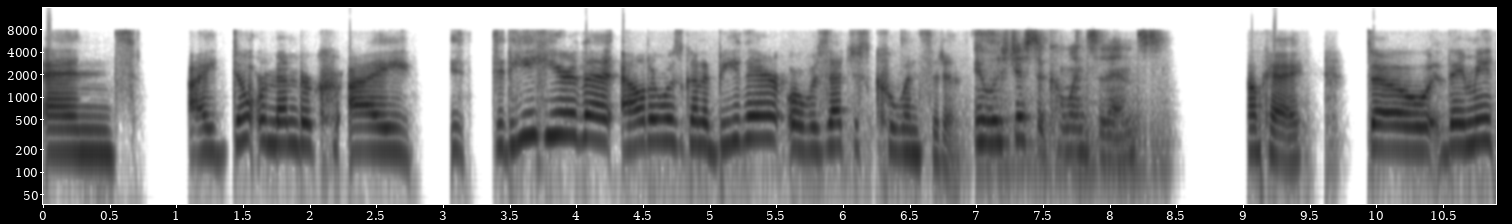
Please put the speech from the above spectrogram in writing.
and I don't remember. I did he hear that Alder was going to be there, or was that just coincidence? It was just a coincidence. okay. So they meet.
